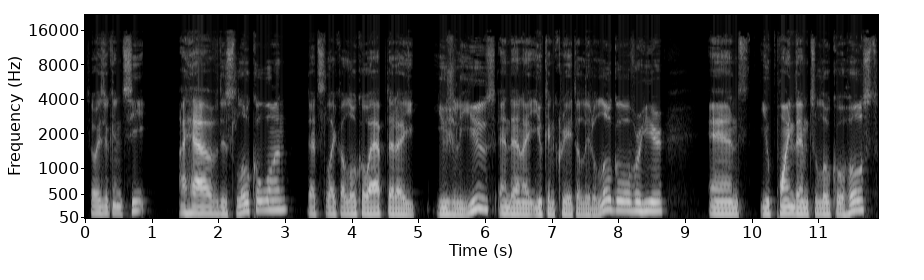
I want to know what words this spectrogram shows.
So as you can see, I have this local one that's like a local app that I usually use. And then I, you can create a little logo over here and you point them to localhost,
